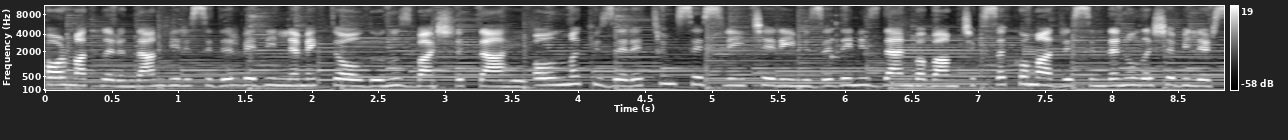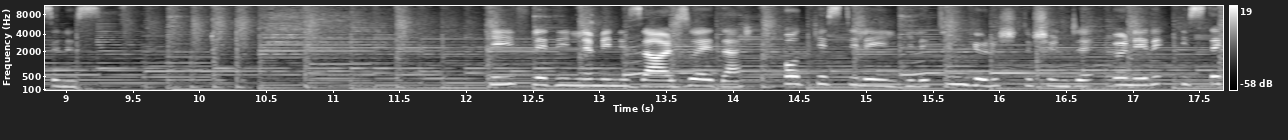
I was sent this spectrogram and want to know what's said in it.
formatlarından birisidir ve dinlemekte olduğunuz başlık dahil olmak üzere tüm sesli içeriğimize Denizden Babam Çıksa.com adresinden ulaşabilirsiniz keyifle dinlemenizi arzu eder. Podcast ile ilgili tüm görüş, düşünce, öneri, istek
